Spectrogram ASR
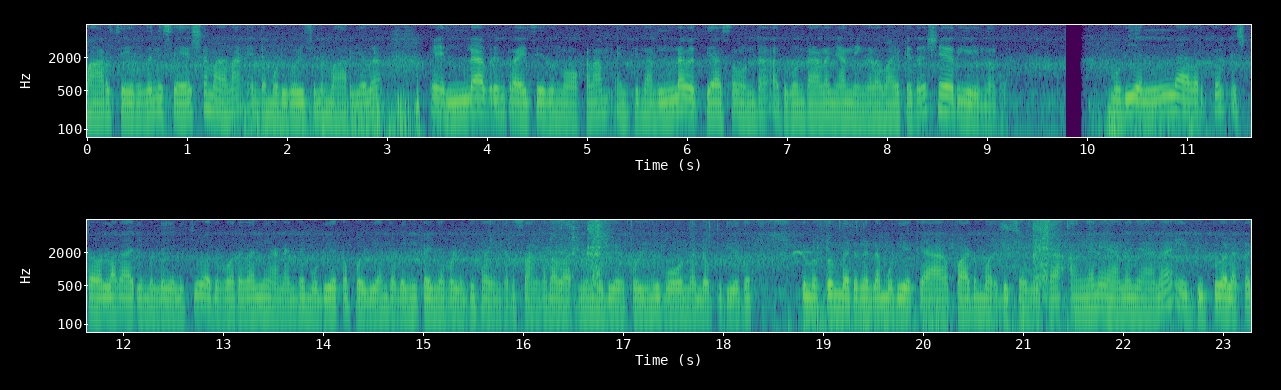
മാറി ചെയ്തതിന് ശേഷമാണ് എന്റെ മുടി കൊഴിച്ചിൽ മാറിയത്. അപ്പോൾ എല്ലാവരും ട്രൈ ചെയ്ത് നോക്കണം. എനിക്ക് നല്ല വ്യത്യാസമുണ്ട്. അതുകൊണ്ടാണ് ഞാൻ നിങ്ങളുമായിട്ടിത് ഷെയർ ചെയ്യുന്നത്. മുടി എല്ലാവർക്കും ഇഷ്ടമുള്ള കാര്യമല്ല? എനിക്കും അതുപോലെ തന്നെയാണ്. എന്റെ മുടിയൊക്കെ പൊഴിയാൻ തുടങ്ങിക്കഴിഞ്ഞപ്പോൾ എനിക്ക് ഭയങ്കര സങ്കടമായിരുന്നു മുടി പൊഴിഞ്ഞു പോകുന്നല്ലോ പുതിയത് കിളിർത്തും വരുന്നില്ല മുടിയൊക്കെ ആകപ്പാട് മുരടി ചവിട്ട. അങ്ങനെയാണ് ഞാൻ ഈ ടിപ്പുകളൊക്കെ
